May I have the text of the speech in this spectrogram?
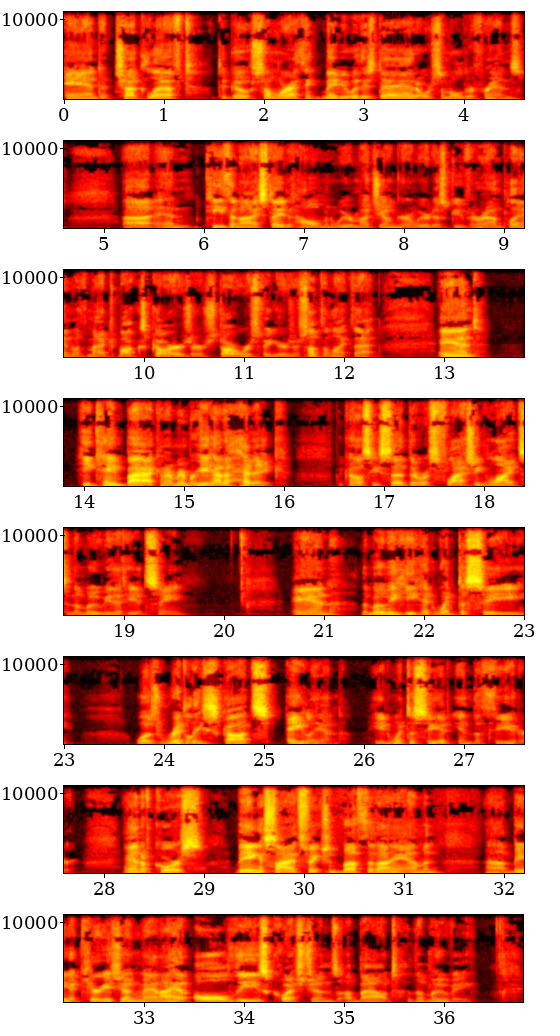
And Chuck left to go somewhere, I think maybe with his dad or some older friends. Uh, and Keith and I stayed at home, and we were much younger, and we were just goofing around playing with Matchbox cars or Star Wars figures or something like that. And he came back, and I remember he had a headache because he said there was flashing lights in the movie that he had seen. And the movie he had went to see was Ridley Scott's Alien. He had went to see it in the theater. And of course, being a science fiction buff that I am and uh, being a curious young man, I had all these questions about the movie.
